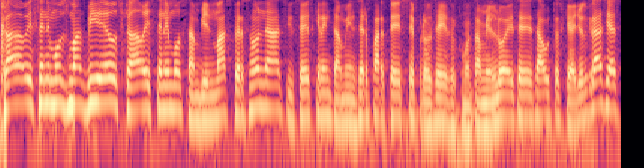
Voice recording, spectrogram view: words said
Cada vez tenemos más videos, cada vez tenemos también más personas. Si ustedes quieren también ser parte de este proceso, como también lo es EDES Autos, que a ellos gracias.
